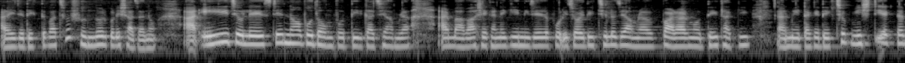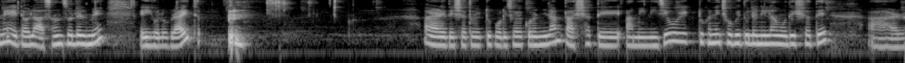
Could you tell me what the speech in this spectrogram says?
আর এই যে দেখতে পাচ্ছ, সুন্দর করে সাজানো। আর এই চলে এসছে নব দম্পতির কাছে আমরা। আর বাবা সেখানে গিয়ে নিজের পরিচয় দিচ্ছিল যে আমরা পাড়ার মধ্যেই থাকি। আর মেয়েটাকে দেখছ, মিষ্টি একটা মেয়ে, এটা হলো আসানসোলের মেয়ে। এই হলো ব্রাইট। আর এদের সাথেও একটু পরিচয় করে নিলাম। তার সাথে আমি নিজেও একটুখানি ছবি তুলে নিলাম ওদের সাথে। আর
